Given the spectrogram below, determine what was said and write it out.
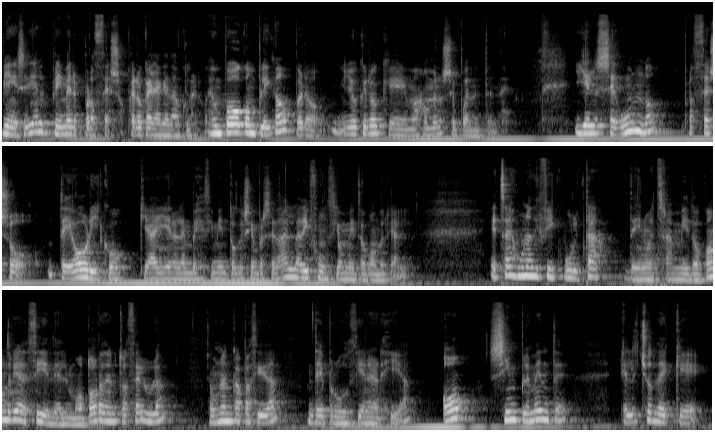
Bien, sería el primer proceso, espero que haya quedado claro. Es un poco complicado, pero yo creo que más o menos se puede entender. Y el segundo proceso teórico que hay en el envejecimiento que siempre se da es la disfunción mitocondrial. Esta es una dificultad de nuestras mitocondrias, es decir, del motor de nuestra célula, es una incapacidad de producir energía. O simplemente el hecho de que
